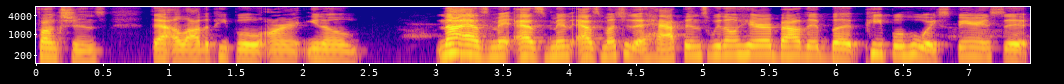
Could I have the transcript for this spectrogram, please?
functions that a lot of people aren't you know not as men, as men as much as it happens we don't hear about it but people who experience it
